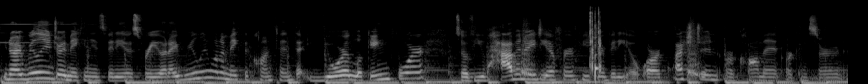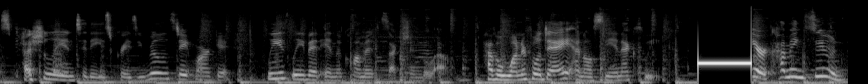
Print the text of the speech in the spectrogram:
You know, I really enjoy making these videos for you and I really wanna make the content that you're looking for. So if you have an idea for a future video or a question or comment or concern, especially in today's crazy real estate market, please leave it in the comments section below. Have a wonderful day and I'll see you next week here, coming soon.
